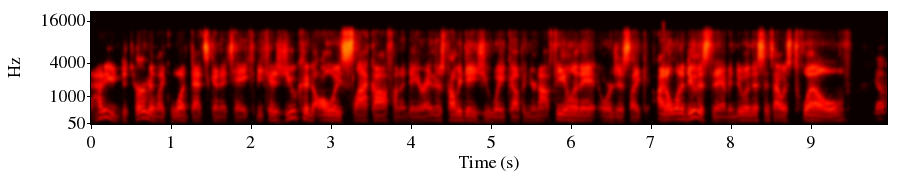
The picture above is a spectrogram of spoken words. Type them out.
how do you determine like what that's going to take? Because you could always slack off on a day right? There's probably days you wake up and you're not feeling it or just like i don't want to do this today. I've been doing this since i was 12 yep.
